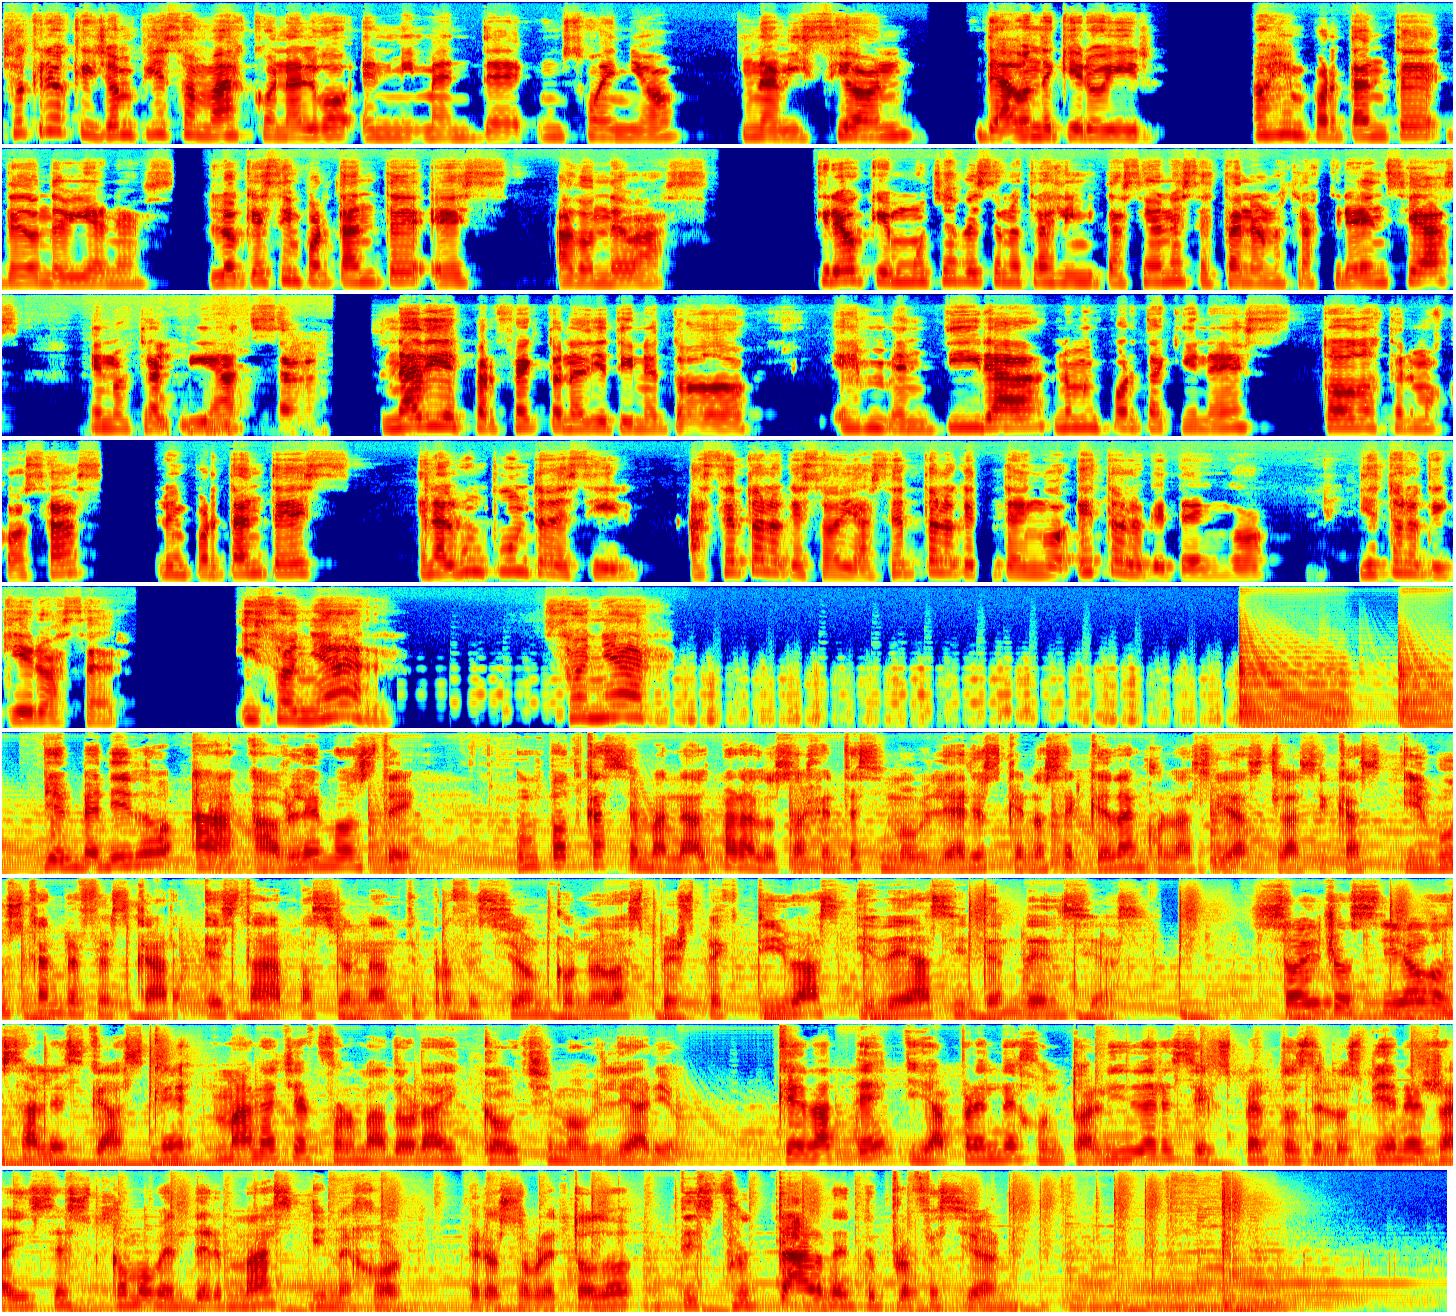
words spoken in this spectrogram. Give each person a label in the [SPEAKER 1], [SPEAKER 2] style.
[SPEAKER 1] Yo creo que yo empiezo más con algo en mi mente, un sueño, una visión de a dónde quiero ir. No es importante de dónde vienes. Lo que es importante es a dónde vas. Creo que muchas veces nuestras limitaciones están en nuestras creencias, en nuestra crianza. Nadie es perfecto, nadie tiene todo. Es mentira, no me importa quién es, todos tenemos cosas. Lo importante es en algún punto decir, acepto lo que soy, acepto lo que tengo, esto es lo que tengo y esto es lo que quiero hacer. Y soñar, soñar.
[SPEAKER 2] Bienvenido a Hablemos de, un podcast semanal para los agentes inmobiliarios que no se quedan con las vidas clásicas y buscan refrescar esta apasionante profesión con nuevas perspectivas, ideas y tendencias. Soy Rocío González Gasque, manager formadora y coach inmobiliario. Quédate y aprende junto a líderes y expertos de los bienes raíces cómo vender más y mejor, pero sobre todo disfrutar de tu profesión.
